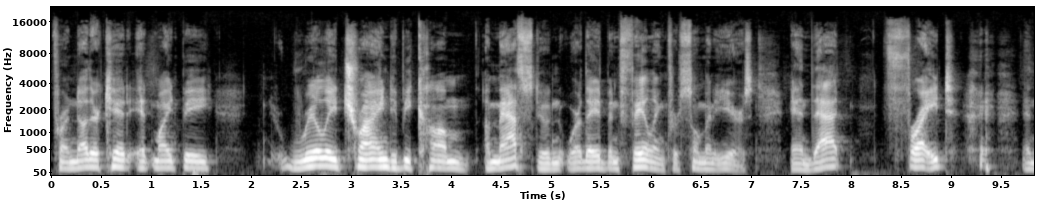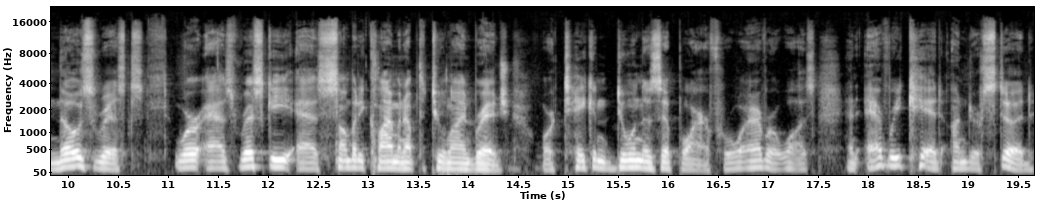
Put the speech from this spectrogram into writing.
For another kid, it might be really trying to become a math student where they had been failing for so many years. And that fright and those risks were as risky as somebody climbing up the two line bridge or taking doing the zip wire for whatever it was. And every kid understood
